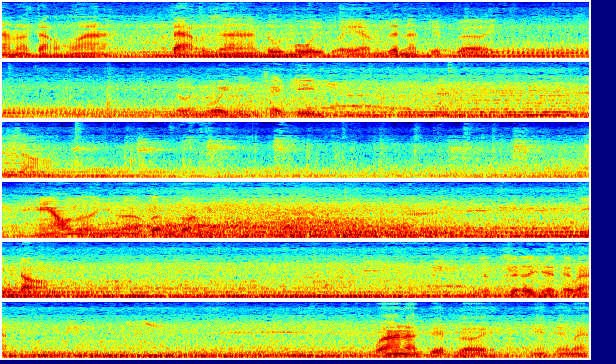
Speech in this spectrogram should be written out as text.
Sao mà tạo hóa tạo ra đôi môi của em rất là tuyệt vời đôi môi hình trái tim Đấy, gió. héo rồi nhưng mà vẫn còn à, tím đỏ rực rỡ cho các bạn quá là tuyệt vời nha các bạn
